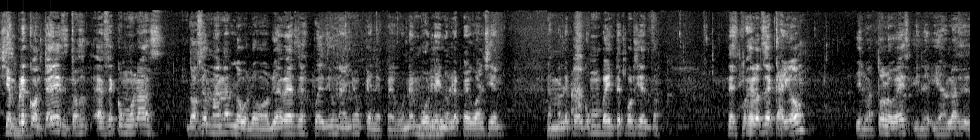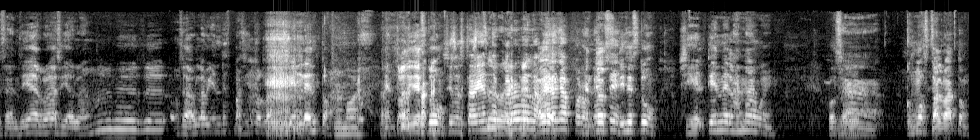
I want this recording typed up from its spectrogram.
Siempre con tenis, entonces hace como unas dos semanas lo, lo volví a ver después de un año que le pegó una embolia y no le pegó al 100. Nada más le pegó como un 20%. Después el otro se cayó y el vato lo ves y, le- y habla, o sea, en silla de ruedas y habla, o sea, habla bien despacito, bien lento. Entonces dices tú, Si lo está viendo, a la Oye, verga, pero Entonces gente. dices tú, si él tiene lana, güey, o sea, ¿cómo está el vato?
